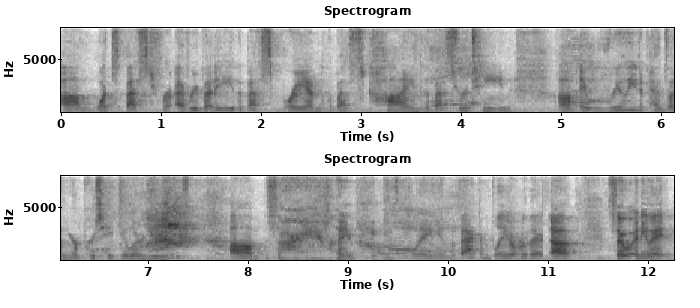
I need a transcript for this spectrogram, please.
um, what's best for everybody, the best brand, the best kind, the best routine. Um, it really depends on your particular needs. Um, sorry, my baby's playing in the back and play over there. Um, so anyway,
